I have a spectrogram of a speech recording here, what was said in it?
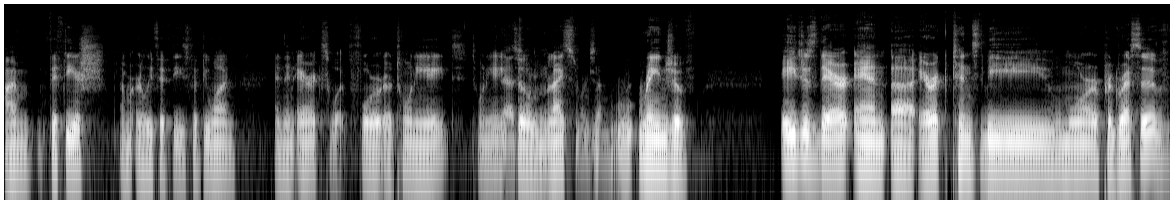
I'm fifty-ish. I'm early fifties, fifty-one, and then Eric's what four uh, 28, 28. Yeah, so 28, nice r- range of ages there and uh, eric tends to be more progressive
